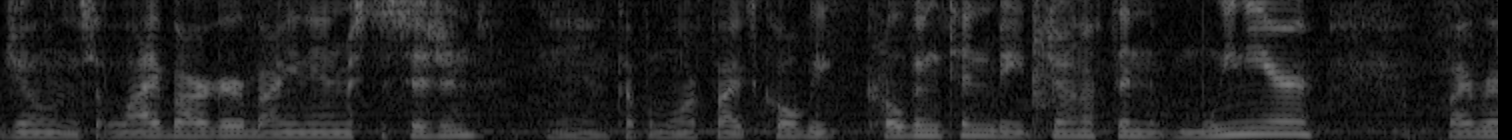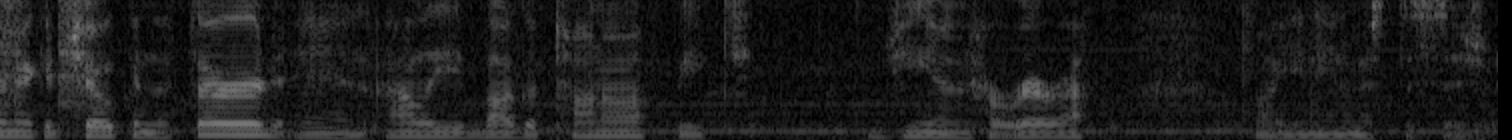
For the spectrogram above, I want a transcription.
Jones Lybarger by unanimous decision. And a couple more fights. Colby Covington beat Jonathan Meunier by rear naked choke in the third. And Ali Bagautinov beat Geane Herrera by unanimous decision.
